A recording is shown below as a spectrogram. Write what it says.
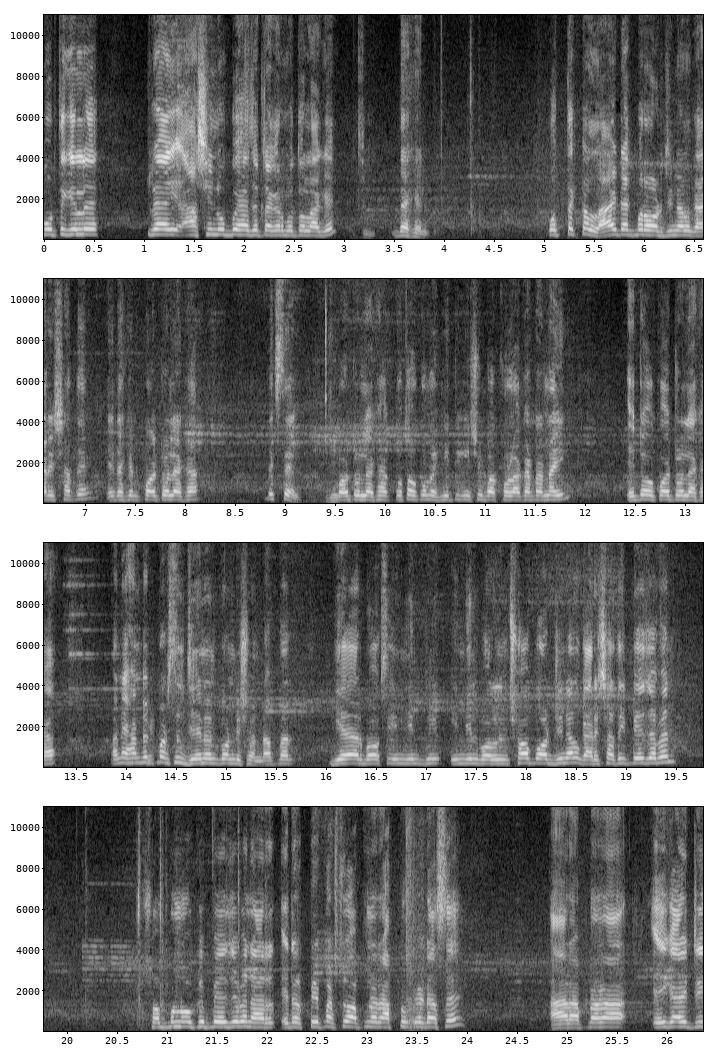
করতে গেলে প্রায় আশি নব্বই হাজার টাকার মতো লাগে। দেখেন প্রত্যেকটা লাইট একবার অরিজিনাল গাড়ির সাথে। এই দেখেন কয়টো লেখা। দেখছেন। কয়টো লেখা কোথাও কোনো হিটিং ইস্যু বা খোলা কাটা নাই এটাও কয়টো লেখা। মানে হান্ড্রেড পার্সেন্ট জেনুইন কন্ডিশন আপনার গিয়ার বক্স ইঞ্জিন ইঞ্জিন বলেন সব অরিজিনাল গাড়ির সাথেই পেয়ে যাবেন। সম্পূর্ণ ওকে পেয়ে যাবেন। আর এটার পেপারসও আপনার আপ টু ডেট আছে। আর আপনারা এই গাড়িটি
